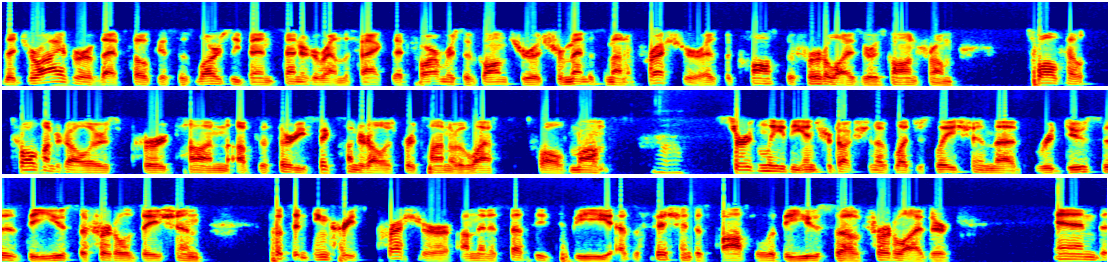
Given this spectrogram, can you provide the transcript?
the driver of that focus has largely been centered around the fact that farmers have gone through a tremendous amount of pressure as the cost of fertilizer has gone from $1,200 per ton up to $3,600 per ton over the last 12 months. Wow. Certainly, the introduction of legislation that reduces the use of fertilization puts an increased pressure on the necessity to be as efficient as possible with the use of fertilizer. And,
